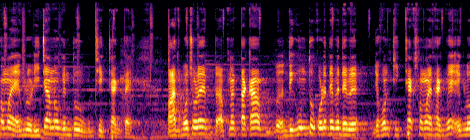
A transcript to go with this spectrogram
সময় এগুলো রিটার্নও কিন্তু ঠিকঠাক দেয়। পাঁচ বছরে আপনার টাকা দ্বিগুণ তো করে দেবে দেবে, যখন ঠিকঠাক সময় থাকবে, এগুলো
